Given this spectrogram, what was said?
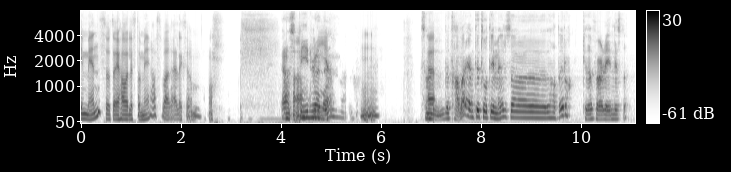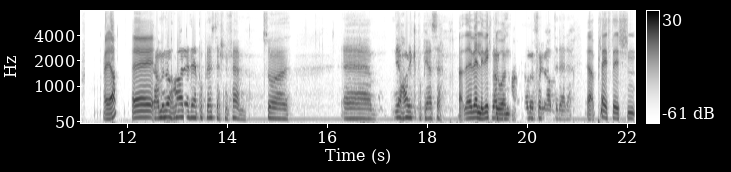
imens og jeg har lista mi, og så bare liksom Ja, speedrunner. mm. Så Eh. det tar bare én til to timer, så du hadde rocket det før din liste. Ja. Eh, Ja, men nå har jeg det på PlayStation 5, så eh, Jeg har det ikke på PC. ja, det er veldig viktig å må meg forlate dere. Ja, PlayStation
